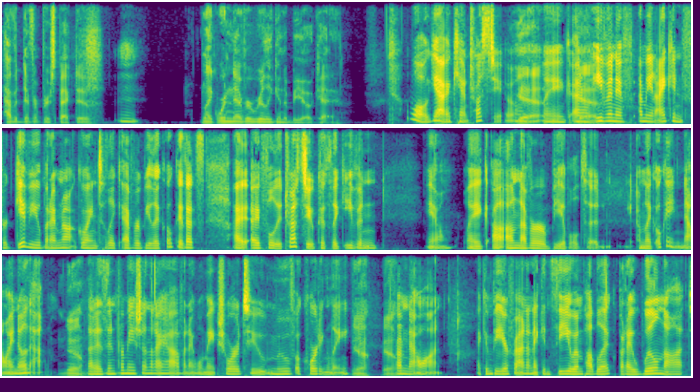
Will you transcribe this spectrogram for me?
have a different perspective Mm. Like we're never really gonna be okay Well, yeah, I can't trust you. Yeah, Like I don't even if I mean I can forgive you, but I'm not going to like ever be like, okay, that's I I fully trust you because like even you know like I'll, I'll never be able to. I'm like, okay, now I know that yeah that is information that I have, and I will make sure to move accordingly yeah yeah from now on. I can be your friend and I can see you in public, but I will not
